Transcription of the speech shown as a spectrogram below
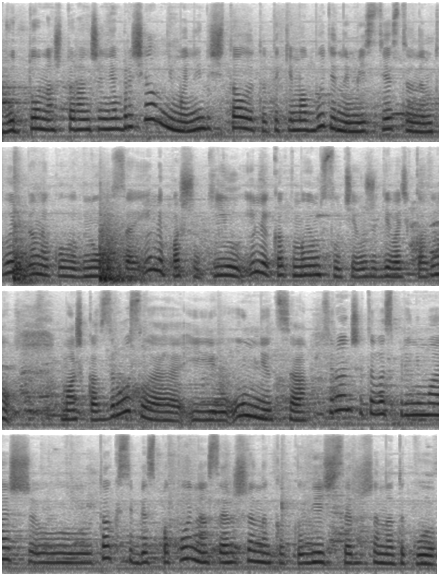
Вот то, на что раньше не обращал внимания или считал это таким обыденным, естественным, твой ребенок улыбнулся или пошутил, или, как в моем случае, уже девочка, ну, Машка взрослая и умница. Раньше ты воспринимаешь э, так себе спокойно, совершенно как вещь, совершенно такую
